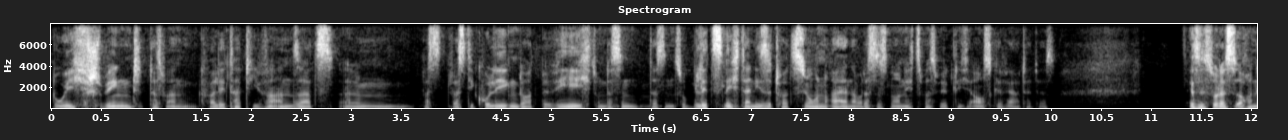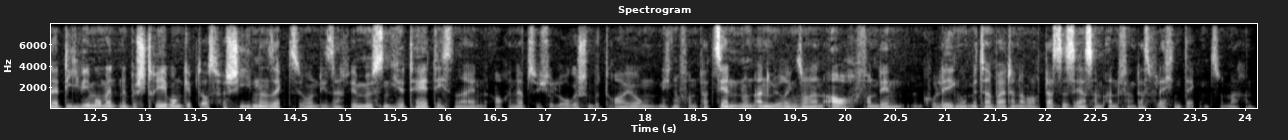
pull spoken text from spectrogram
durchschwingt, das war ein qualitativer Ansatz, ähm, was, was die Kollegen dort bewegt. Und das sind, das sind so Blitzlichter in die Situation rein, aber das ist noch nichts, was wirklich ausgewertet ist. Es ist so, dass es auch in der Divi im Moment eine Bestrebung gibt aus verschiedenen Sektionen, die sagt, wir müssen hier tätig sein, auch in der psychologischen Betreuung, nicht nur von Patienten und Angehörigen, sondern auch von den Kollegen und Mitarbeitern, aber auch das ist erst am Anfang, das flächendeckend zu machen.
